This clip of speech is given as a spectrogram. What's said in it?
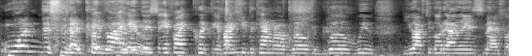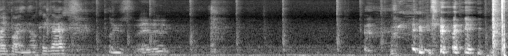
one dislike on If the I hit this, if I click, if I shoot the camera, will, will we, you have to go down there and smash the like button, okay guys? Please hit it. what are you doing?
